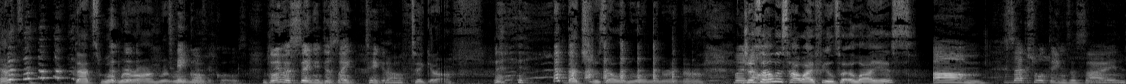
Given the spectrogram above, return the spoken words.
That's that's what we're on with Take off your clothes. Don't even sing it, just like take it off. Take it off. That's Giselle and Roman right now. But Giselle no, is how I feel to Elias. Um, sexual things aside,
